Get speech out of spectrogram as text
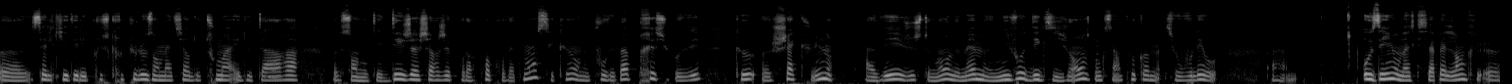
euh, celles qui étaient les plus scrupuleuses en matière de Touma et de Tahara s'en étaient déjà chargées pour leurs propres vêtements, c'est qu'on ne pouvait pas présupposer que chacune avait justement le même niveau d'exigence. Donc c'est un peu comme, si vous voulez, OSEI, on a ce qui s'appelle euh,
